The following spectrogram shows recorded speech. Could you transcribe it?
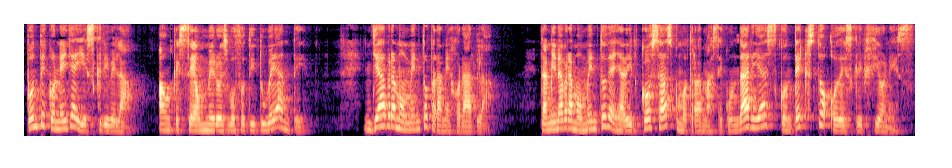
ponte con ella y escríbela, aunque sea un mero esbozo titubeante. Ya habrá momento para mejorarla. También habrá momento de añadir cosas como tramas secundarias, contexto o descripciones.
